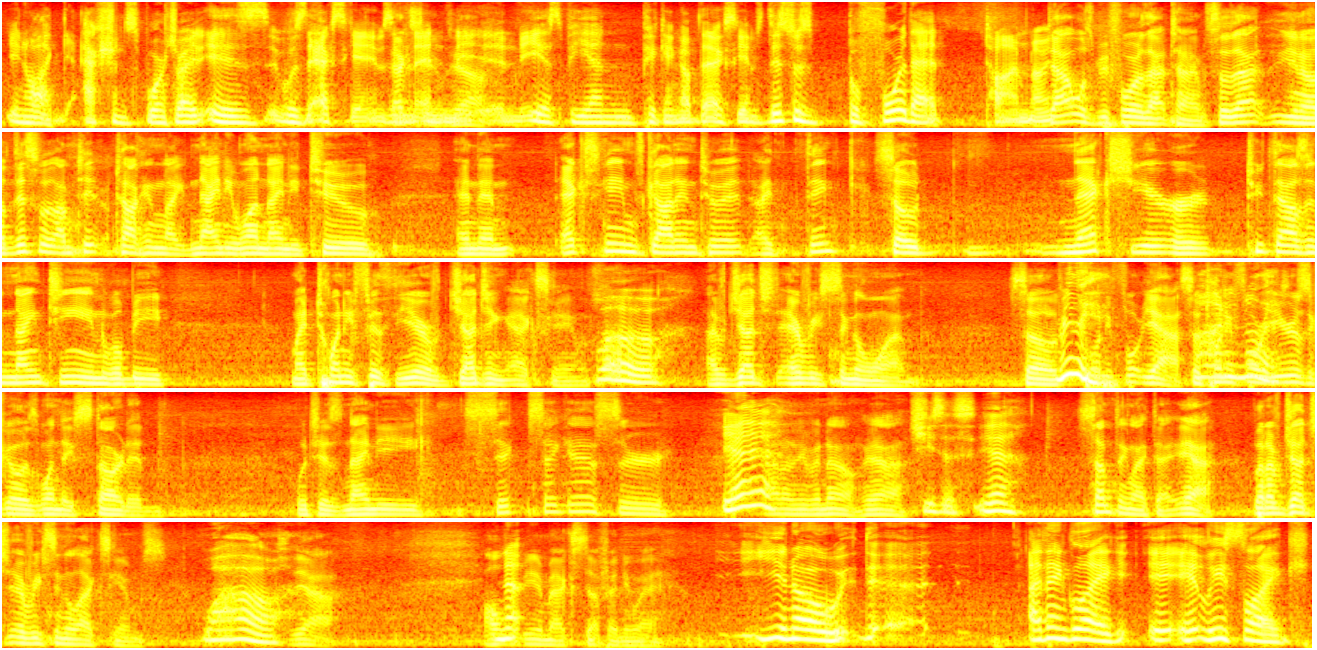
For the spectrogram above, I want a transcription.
you know, like action sports, right, is it was the X Games and, Games, and, yeah. and ESPN picking up the X Games. This was before that time, right? That was before that time. So that you know, this was I'm t- talking like 91, 92, and then X Games got into it. I think so. Next year or 2019 will be my 25th year of judging X Games. Whoa. I've judged every single one. So Really? 24 yeah, so Oh, I didn't know 24 years ago is when they started, which is 96 I guess or Yeah, I don't even know. Yeah. Jesus. Yeah. Something like that. Yeah. But I've judged every single X Games. Wow. Yeah. All Now- the BMX stuff anyway. you know, I think like at least like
